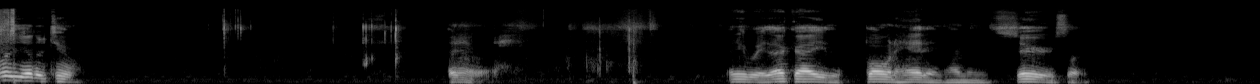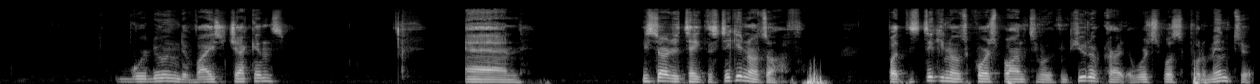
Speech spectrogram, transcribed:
where are the other two? Anyway. Anyway, that guy is a boneheaded. I mean, seriously. We're doing device check-ins, and he started to take the sticky notes off. But the sticky notes correspond to a computer card that we're supposed to put them into.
